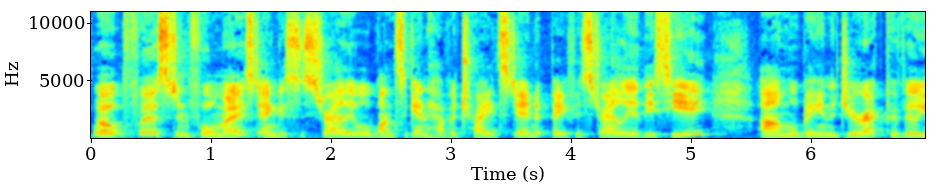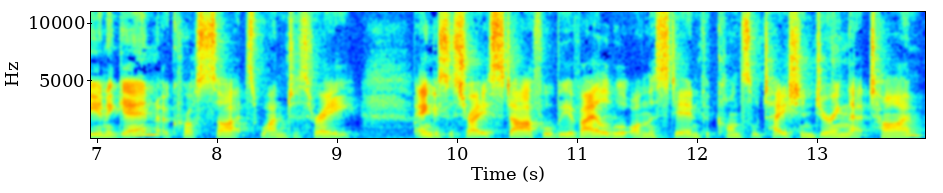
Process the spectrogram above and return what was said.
Well, first and foremost, Angus Australia will once again have a trade stand at Beef Australia this year. Um, we'll be in the Durack Pavilion again across sites one to three. Angus Australia staff will be available on the stand for consultation during that time.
